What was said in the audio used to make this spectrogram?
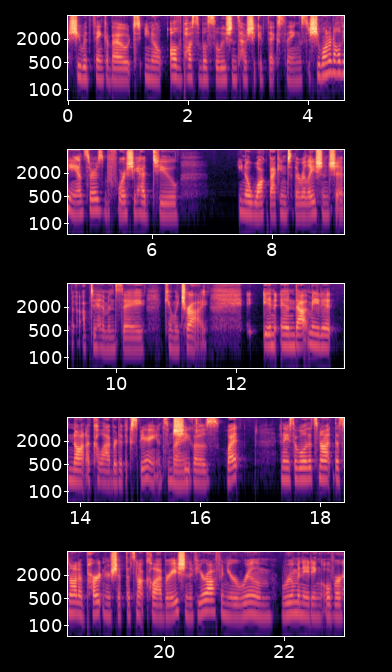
she would think about, you know, all the possible solutions, how she could fix things. She wanted all the answers before she had to, you know, walk back into the relationship up to him and say, "Can we try?" And and that made it not a collaborative experience. And right. she goes, "What?" And I said, "Well, that's not that's not a partnership. That's not collaboration. If you're off in your room ruminating over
